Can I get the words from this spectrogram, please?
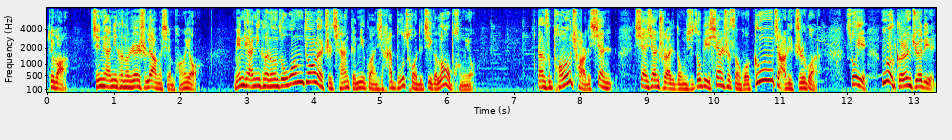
对吧？今天你可能认识两个新朋友，明天你可能就忘掉了之前跟你关系还不错的几个老朋友。但是朋友圈的显显现出来的东西，就比现实生活更加的直观。所以我个人觉得，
